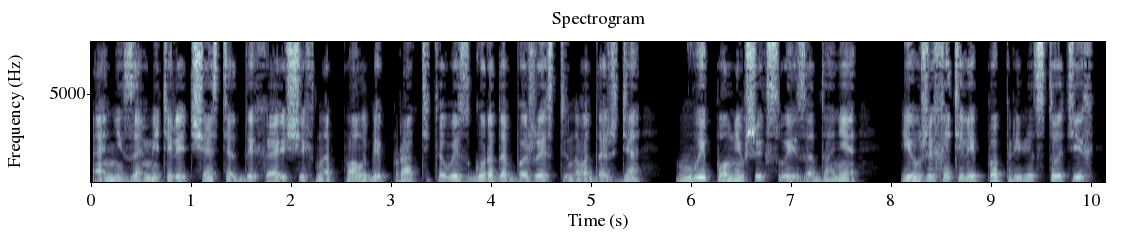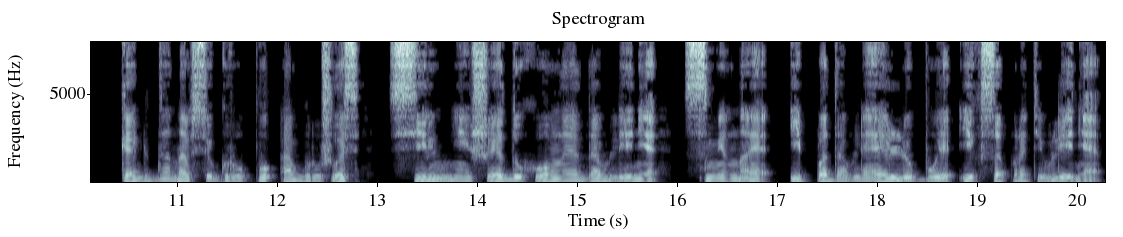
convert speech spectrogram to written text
они заметили часть отдыхающих на палубе практиков из города Божественного Дождя, выполнивших свои задания, и уже хотели поприветствовать их, когда на всю группу обрушилось сильнейшее духовное давление, сминая и подавляя любое их сопротивление.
